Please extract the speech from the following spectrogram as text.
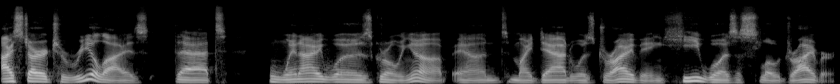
I started to realize that when I was growing up and my dad was driving, he was a slow driver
